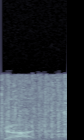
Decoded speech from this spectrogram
Oh, God.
